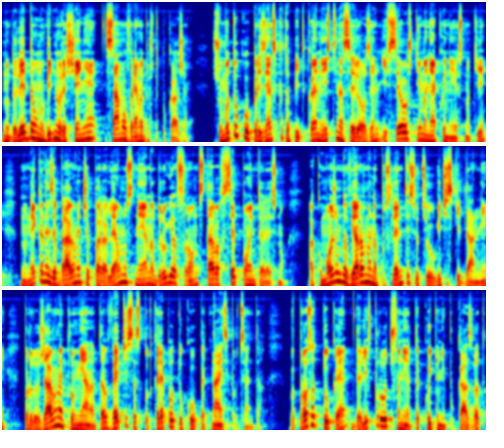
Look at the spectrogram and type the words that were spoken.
но дали е дълновидно решение, само времето ще покаже. Шумът около президентската битка е наистина сериозен и все още има някои неясноти, но нека не забравяме, че паралелно с нея на другия фронт става все по-интересно. Ако можем да вярваме на последните социологически данни, продължаваме промяната вече с подкрепа от около 15%. Въпросът тук е дали в проучванията, които ни показват,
